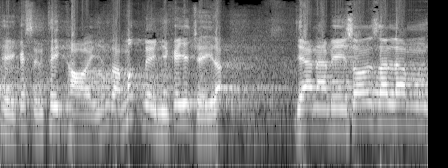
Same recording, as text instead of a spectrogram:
thì cái sự thiệt thòi chúng ta mất đi những cái giá trị đó. Và Nabi Sallam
